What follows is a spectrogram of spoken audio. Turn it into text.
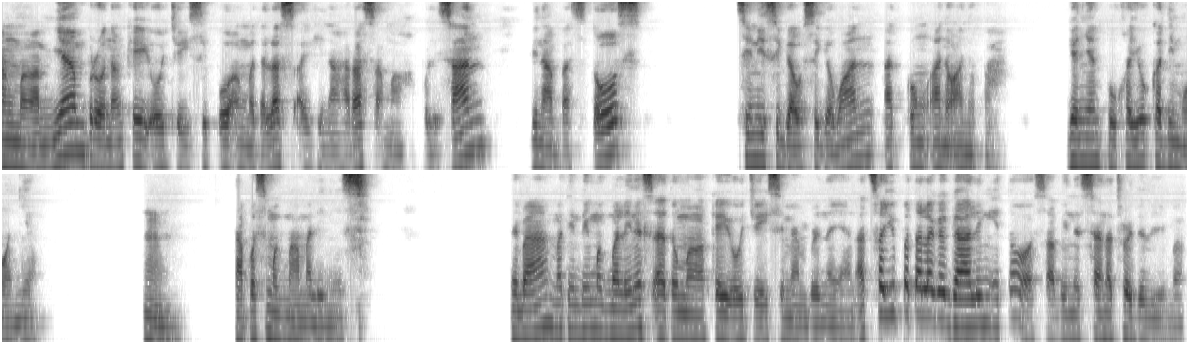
Ang mga miyembro ng KOJC po ang madalas ay hinaharas ang mga kapulisan, binabastos, sinisigaw-sigawan at kung ano-ano pa. Ganyan po kayo kademonyo. Hmm. Tapos magmamalinis. 'Di ba? Matinding magmalinis atong mga KOJC member na yan. At sa'yo pa talaga galing ito, sabi ni Senator De Lima.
